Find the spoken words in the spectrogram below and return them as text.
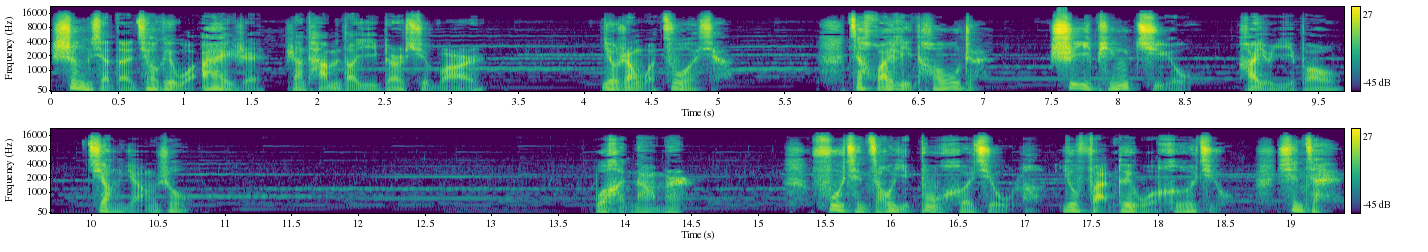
剩下的交给我爱人，让他们到一边去玩，又让我坐下，在怀里掏着，是一瓶酒，还有一包酱羊肉。我很纳闷父亲早已不喝酒了，又反对我喝酒，现在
